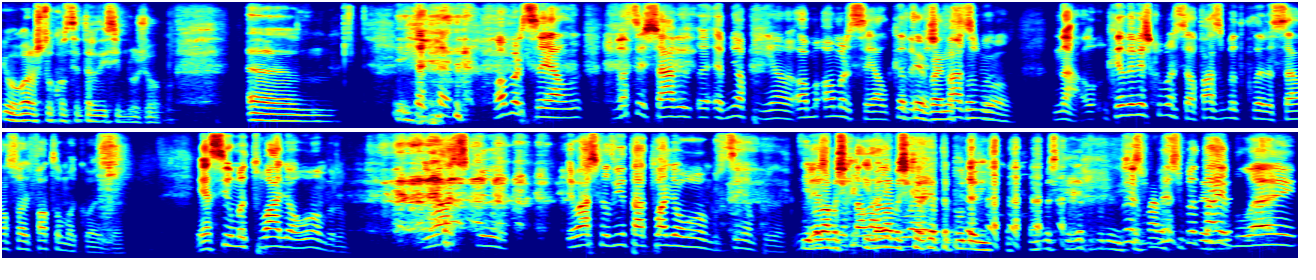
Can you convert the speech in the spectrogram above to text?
Eu agora estou concentradíssimo no jogo. Um, Ó oh Marcelo, vocês sabem a minha opinião. Ó oh, Marcelo, cada vez que faz uma. Gol não, cada vez que o Marcelo faz uma declaração, só lhe falta uma coisa. É assim uma toalha ao ombro. Eu acho que eu acho que ele devia estar a toalha ao ombro sempre. E mandar uma, mandar uma escarreta pelo nariz. Uma escarreta pelo nariz. Mesmo, mesmo quando está em Belém,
